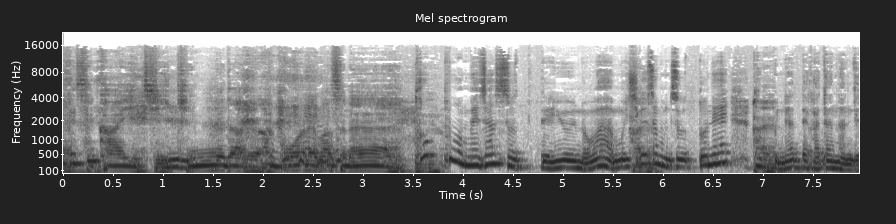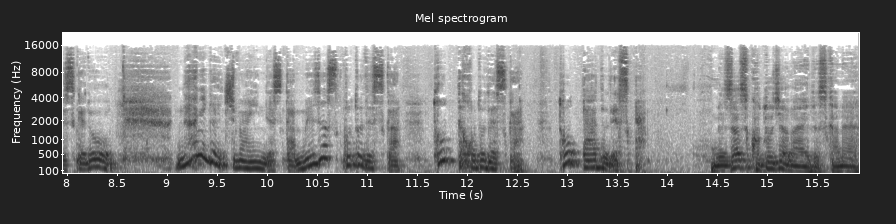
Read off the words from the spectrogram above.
世界一、金メダル、憧れますね。トップを目指すっていうのは、もう石川さんもずっとね、トップになった方なんですけど、何が一番いいんですか？目指すことですか？取ったことですか？取った後ですか？目指すことじゃないですかね。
